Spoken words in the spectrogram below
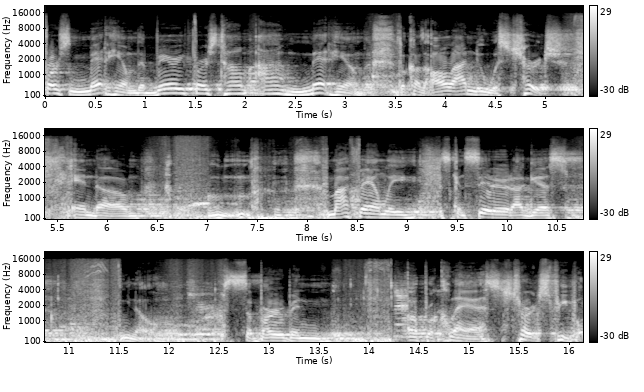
first met him, the very first time I met him, because all I knew was church, and um, my family is considered, I guess, you know, suburban, upper class church people.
